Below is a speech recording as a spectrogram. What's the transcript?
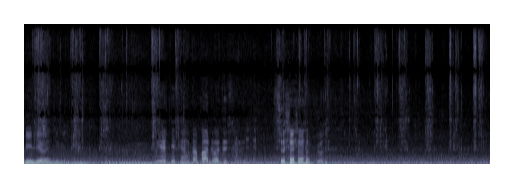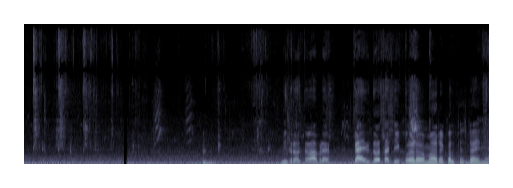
પી દેવાય ને હું એથી કેમ તા પાડો અધેસણ જો મિત્રો તો આપણે ગાય દોતા શીખવાડો અમારે કલ્પેશભાઈને.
